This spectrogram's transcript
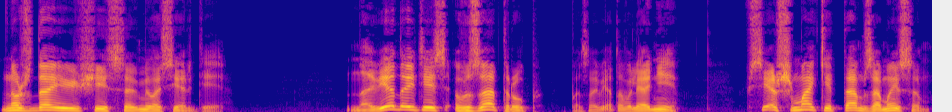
нуждающиеся в милосердии. «Наведайтесь в Затруб», посоветовали они. Все шмаки там за мысом,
